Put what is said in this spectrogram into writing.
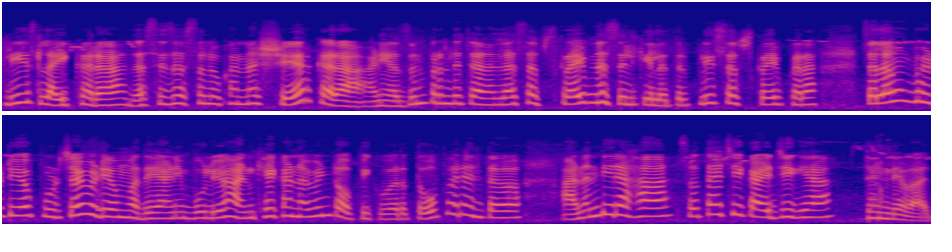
प्लीज लाईक करा. जास्तीत जास्त लोकांना शेअर करा. आणि अजूनपर्यंत चॅनलला सबस्क्राईब नसेल केलं तर प्लीज सबस्क्राईब करा. चला मग भेटूया पुढच्या व्हिडिओमध्ये आणि बोलूया आणखी एका नवीन टॉपिकवर तोपर्यंत आनंदी रहा स्वतःची काळजी घ्या. धन्यवाद.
